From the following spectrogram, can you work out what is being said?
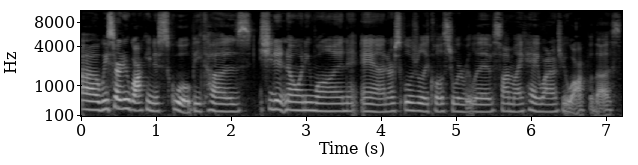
uh, we started walking to school because she didn't know anyone and our school is really close to where we live. So I'm like, hey, why don't you walk with us?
